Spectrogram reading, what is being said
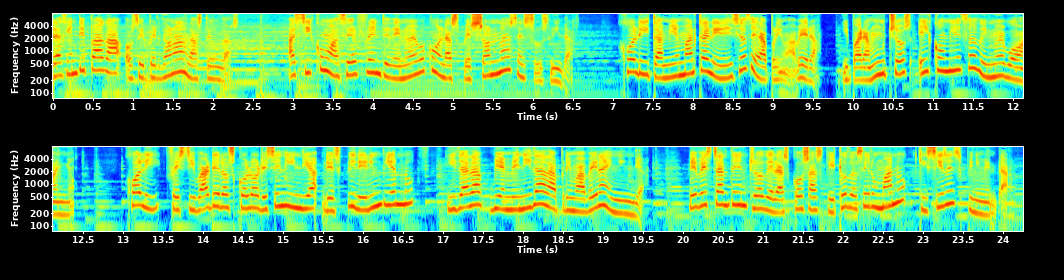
la gente paga o se perdonan las deudas, así como hacer frente de nuevo con las personas en sus vidas. Holi también marca el inicio de la primavera y para muchos el comienzo del nuevo año. Holi, Festival de los Colores en India, despide el invierno y da la bienvenida a la primavera en India. Debe estar dentro de las cosas que todo ser humano quisiera experimentar.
